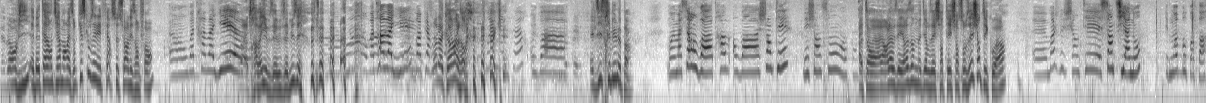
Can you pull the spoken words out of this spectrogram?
T'avais envie Eh ben t'as entièrement raison. Qu'est-ce que vous allez faire ce soir les enfants Euh, on va travailler. euh, Bah, Travailler, vous allez vous amuser. non, on va travailler. On va faire. Bon d'accord alors. Moi et ma sœur, on va. Elle distribue le pain. Moi et ma sœur, on va tra- on va chanter des chansons. euh, Attends, alors là vous avez raison de me dire vous allez chanter les chansons. Vous allez chanter quoi Euh, moi, je vais chanter Santiano et moi Beau Papa.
